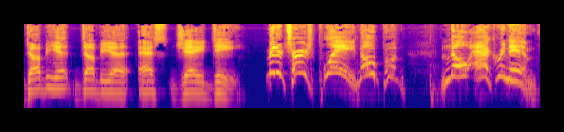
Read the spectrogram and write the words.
WWSJD. Middle Church Plea. No, no acronym.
